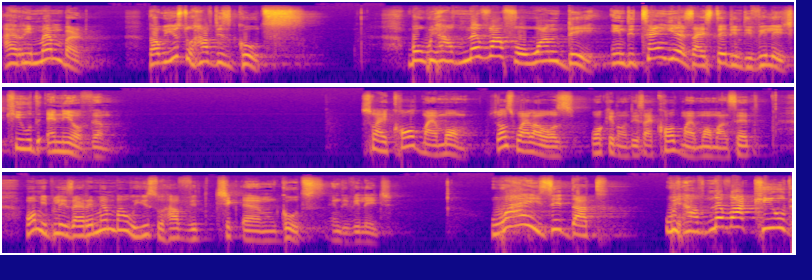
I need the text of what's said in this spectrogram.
I remembered that we used to have these goats. But we have never, for one day, in the 10 years I stayed in the village, killed any of them. So I called my mom just while I was working on this, I called my mom and said, Mommy, please, I remember we used to have um, goats in the village. Why is it that we have never killed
